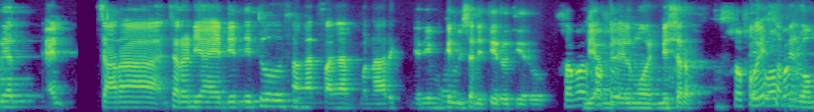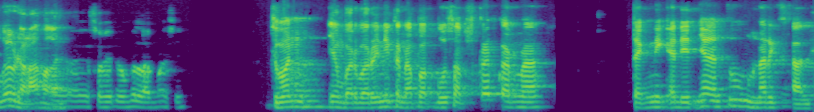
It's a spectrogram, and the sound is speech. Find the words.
lihat ed- cara cara dia edit itu sangat sangat menarik. Jadi mungkin bisa ditiru-tiru. Sama Diambil ilmu diserap. Oh Soviet ya, Wobble udah lama kan. Eh, Soviet Wobble lama sih. Cuman yang baru-baru ini kenapa aku subscribe karena teknik editnya tuh menarik sekali.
